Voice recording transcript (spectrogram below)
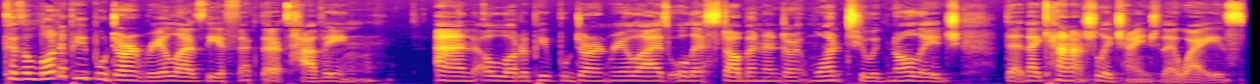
because a lot of people don't realize the effect that it's having and a lot of people don't realize or they're stubborn and don't want to acknowledge that they can actually change their ways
